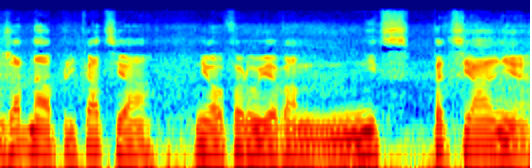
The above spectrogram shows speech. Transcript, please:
Żadna aplikacja nie oferuje Wam nic specjalnie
